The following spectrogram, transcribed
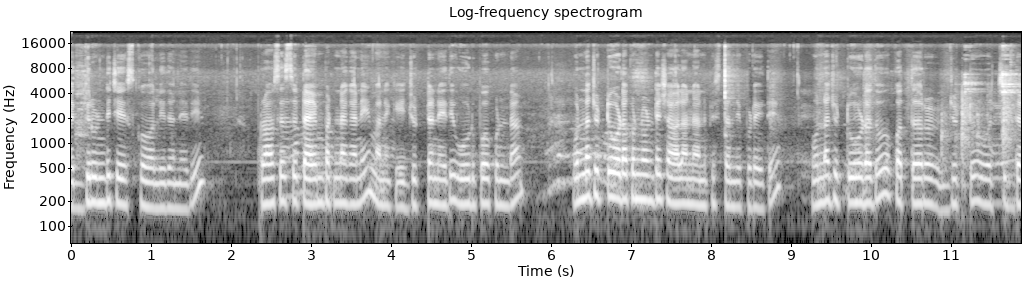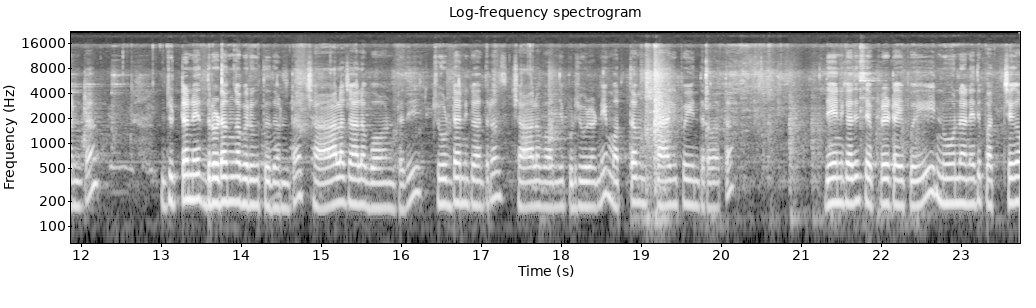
దగ్గరుండి చేసుకోవాలి ఇది అనేది ప్రాసెస్ టైం పట్టినా కానీ మనకి జుట్టు అనేది ఊడిపోకుండా ఉన్న జుట్టు ఊడకుండా ఉంటే చాలా అని అనిపిస్తుంది ఇప్పుడైతే. ఉన్న జుట్టు ఊడదు కొత్త జుట్టు వచ్చిద్దంట. జుట్టు అనేది దృఢంగా పెరుగుతుందంట. చాలా చాలా బాగుంటుంది. చూడడానికి మాత్రం చాలా బాగుంది. ఇప్పుడు చూడండి మొత్తం తాగిపోయిన తర్వాత దేనికి అది సెపరేట్ అయిపోయి నూనె అనేది పచ్చగా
